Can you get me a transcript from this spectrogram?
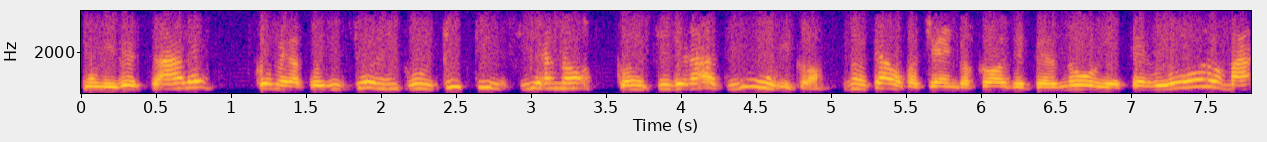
universale come la posizione in cui tutti siano considerati unico. Non stiamo facendo cose per noi e per loro, ma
